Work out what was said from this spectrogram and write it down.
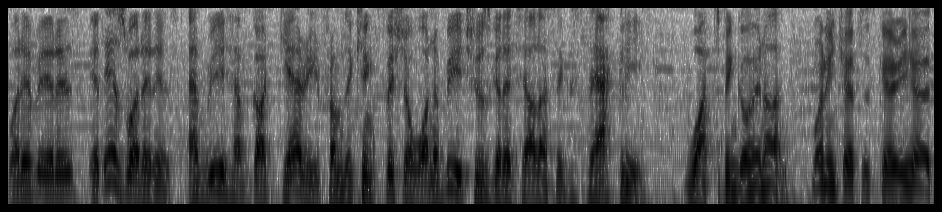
whatever it is, it is what it is. And we have got Gary from the Kingfisher Warner Beach who's going to tell us exactly what's been going on. Morning, chaps. It's Gary here at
